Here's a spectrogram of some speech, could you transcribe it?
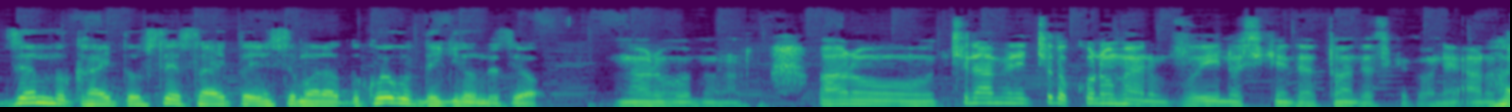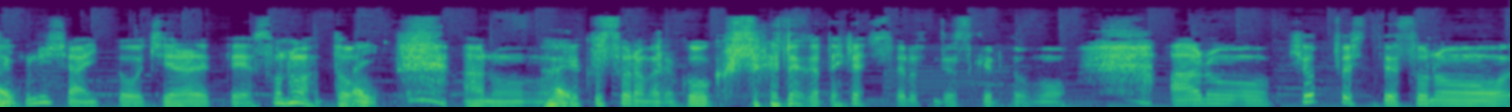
全部回答して採点してもらうと、こういうことできるんですよ。なるほど、なるほど。あの、ちなみにちょっとこの前の VE の試験であったんですけどね、あの、はいテクニシャン一回落ちられて、その後、はいあの、はいエクストラまで合格された方いらっしゃるんですけれども、あの、ひょっとしてその、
